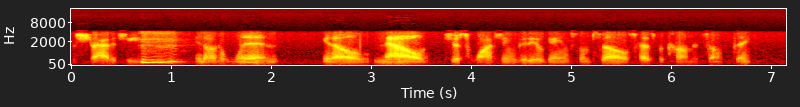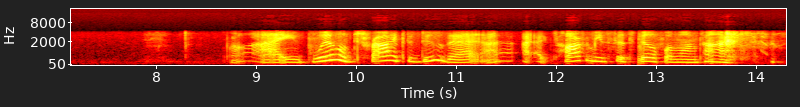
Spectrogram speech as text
the strategy mm-hmm. you know to win you know now just watching video games themselves has become its own thing well i will try to do that I, I, it's hard for me to sit still for a long time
